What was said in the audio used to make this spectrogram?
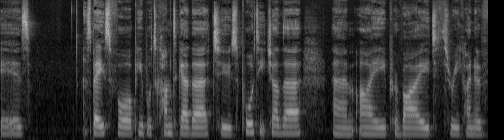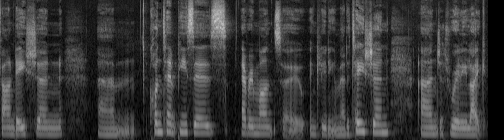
is a space for people to come together to support each other. Um, I provide three kind of foundation um, content pieces every month, so including a meditation and just really like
